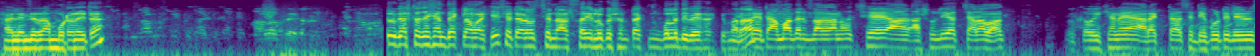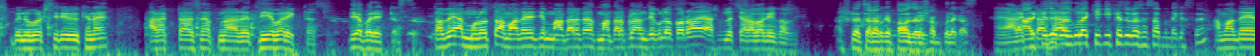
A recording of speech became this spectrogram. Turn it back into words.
থাইল্যান্ডের রামবুটান এটা। খেজুর গাছটা যেখানে দেখলাম আর কি সেটার হচ্ছে নার্সারি লোকেশনটা বলে দিবে আর কি মারা। এটা আমাদের বাগান হচ্ছে আশুলিয়ার চারাবাগ। ওইখা- ওইখানে আরেকটা আছে ডেপুটি ইউনিভার্সিটির ওইখানে আরেকটা আছে আপনার দিয়াবাড়ি একটা আছে। দিয়া বাড়ি একটা আছে। তবে মূলত আমাদের যে মাদার গাছ মাদার প্লান্ট যেগুলো করা হয় আসলে চারাবাগই পাবে। আসলে চারাবাগে পাওয়া যাবে সবগুলো গাছ। হ্যাঁ আর খেজুর গাছগুলো কি কি খেজুর গাছ আছে আপনাদের কাছে? আমাদের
